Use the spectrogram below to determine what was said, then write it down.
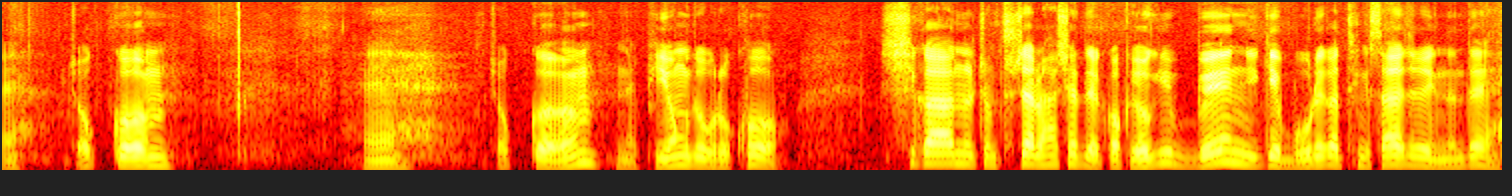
예, 조금 예, 조금 네, 비용도 그렇고 시간을 좀 투자를 하셔야 될 것 같고 여기 웬 이게 모래 같은 게 쌓여져 있는데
